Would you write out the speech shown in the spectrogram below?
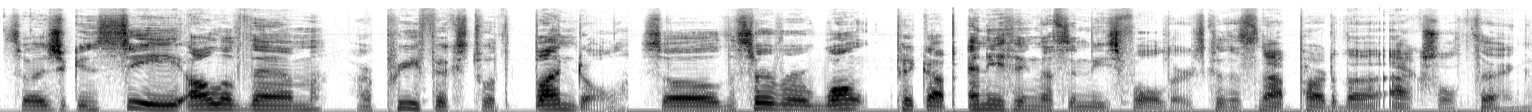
So as you can see, all of them are prefixed with bundle, so the server won't pick up anything that's in these folders because it's not part of the actual thing.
